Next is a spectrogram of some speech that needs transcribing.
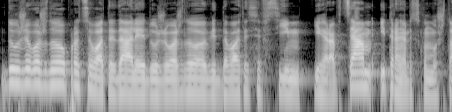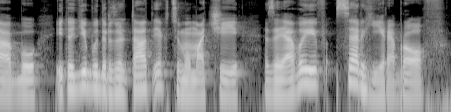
Дуже важливо працювати далі, дуже важливо віддаватися всім і гравцям, і тренерському штабу. І тоді буде результат, як в цьому матчі, заявив Сергій Ребров.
